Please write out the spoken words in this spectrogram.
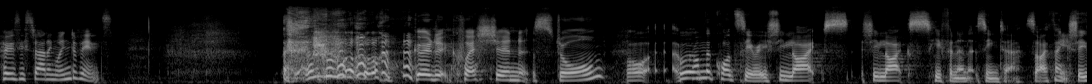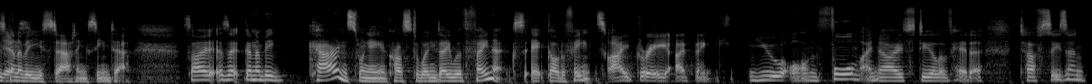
who's your starting wing defence? Good question, Storm. Well, uh, from the quad series, she likes she likes Heffernan at centre, so I think she's going to be your starting centre. So is it going to be Karin swinging across to wing day with Phoenix at goal defence. I agree. I think you on form. I know Steel have had a tough season,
